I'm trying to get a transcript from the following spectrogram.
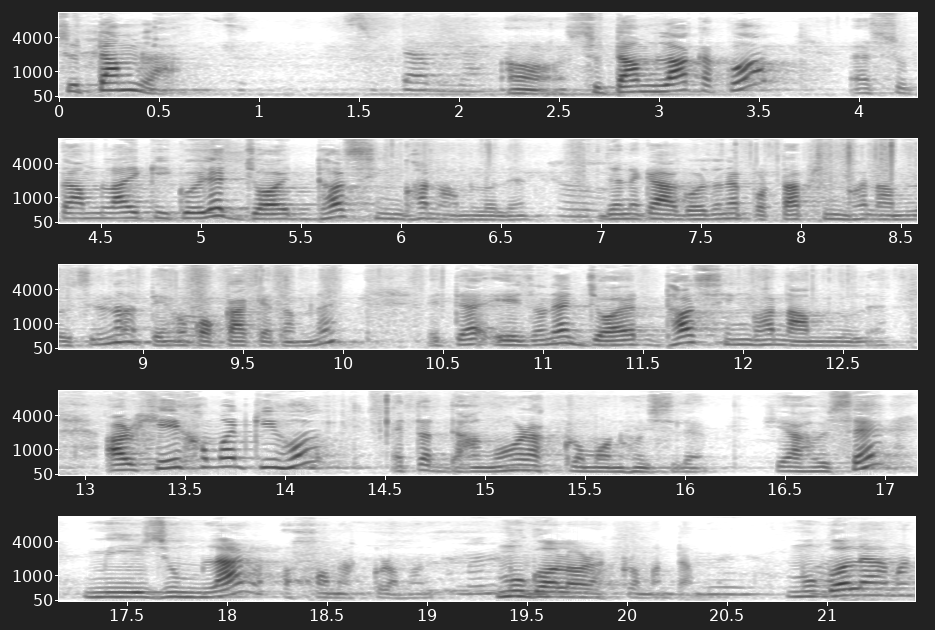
চুতামলা অঁ চুতামলাক আকৌ চুতামলাই কি কৰিলে? জয়ধ্বজ সিংহ নাম ল'লে। যেনেকৈ আগৰজনে প্ৰতাপ সিংহ নাম লৈছিল ন তেওঁ ককাকে তাৰমানে। এতিয়া এইজনে জয়ধ্বজ সিংহ নাম ল'লে। আৰু সেই সময়ত কি হ'ল? এটা ডাঙৰ আক্ৰমণ হৈছিলে। সেয়া হৈছে মীৰ জুমলাৰ অসম আক্ৰমণ মোগলৰ আক্ৰমণ তাৰমানে। মোগলে আমাক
